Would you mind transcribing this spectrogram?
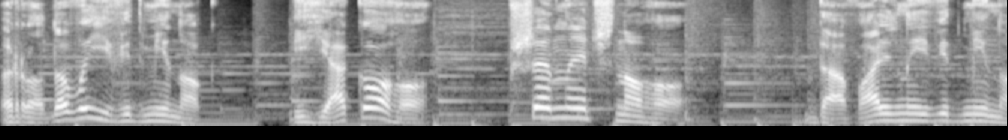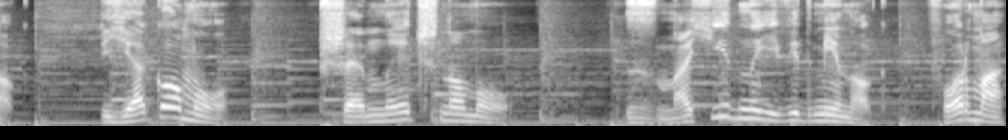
Родовий відмінок якого пшеничного. Давальний відмінок якому пшеничному. Знахідний відмінок форма,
